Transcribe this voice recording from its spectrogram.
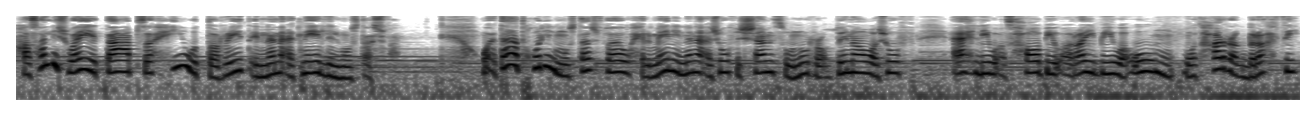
حصل لي شوية تعب صحي واضطريت إن أنا أتنقل للمستشفى. وقتها دخولي المستشفى وحرماني إن أنا أشوف الشمس ونور ربنا وأشوف أهلي وأصحابي وقرايبي وأقوم وأتحرك براحتي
